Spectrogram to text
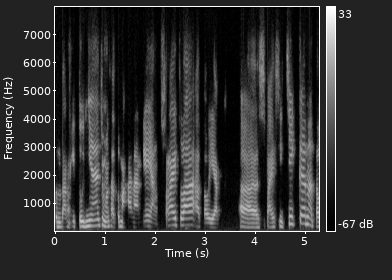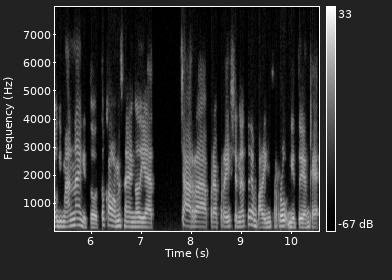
tentang itunya cuman satu makanannya yang fried lah atau yang eh, spicy chicken atau gimana gitu. Tuh kalau misalnya ngelihat cara preparationnya tuh yang paling seru gitu yang kayak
